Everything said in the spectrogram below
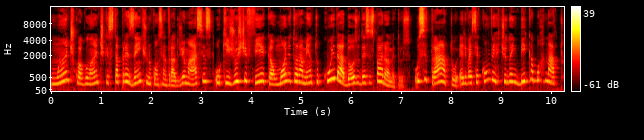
um anticoagulante que está presente no concentrado de hemácias, o que justifica o monitoramento cuidadoso desses parâmetros. O citrato ele vai ser convertido em bicarbonato,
